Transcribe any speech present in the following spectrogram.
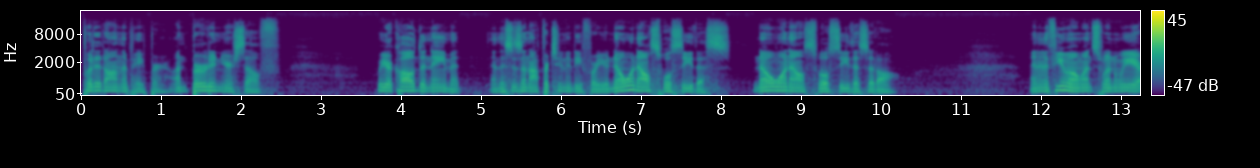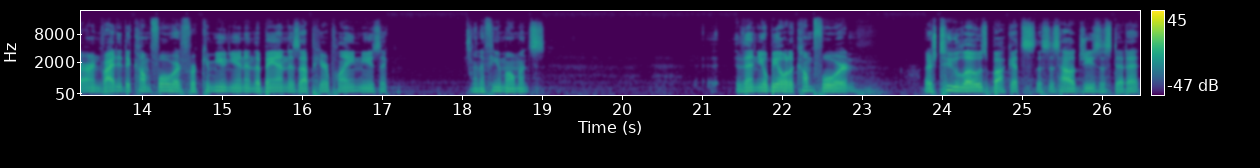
Put it on the paper. Unburden yourself. We are called to name it, and this is an opportunity for you. No one else will see this. No one else will see this at all. And in a few moments, when we are invited to come forward for communion and the band is up here playing music, in a few moments, then you'll be able to come forward. There's two Lowe's buckets. This is how Jesus did it.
